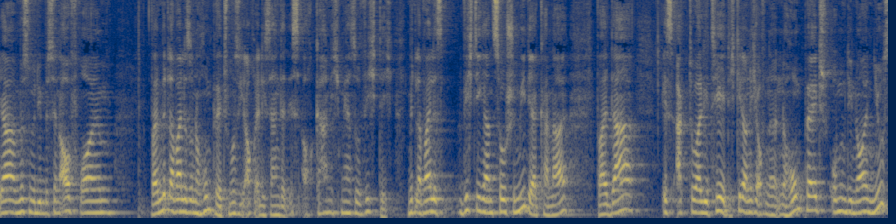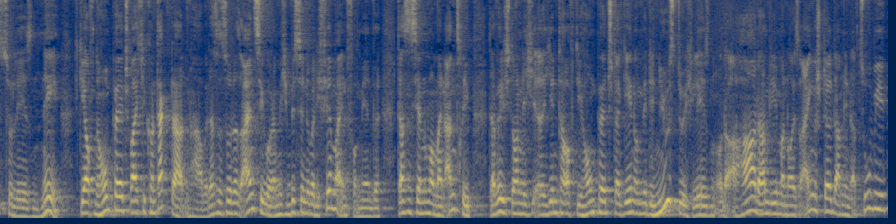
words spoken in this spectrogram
ja, müssen wir die ein bisschen aufräumen. Weil mittlerweile so eine Homepage, muss ich auch ehrlich sagen, das ist auch gar nicht mehr so wichtig. Mittlerweile ist wichtiger ein Social Media Kanal, weil da ist Aktualität. Ich gehe doch nicht auf eine, eine, Homepage, um die neuen News zu lesen. Nee, ich gehe auf eine Homepage, weil ich die Kontaktdaten habe. Das ist so das Einzige oder mich ein bisschen über die Firma informieren will. Das ist ja nun mal mein Antrieb. Da will ich doch nicht äh, jeden Tag auf die Homepage da gehen und mir die News durchlesen oder aha, da haben die jemand Neues eingestellt, da haben die einen Azubi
